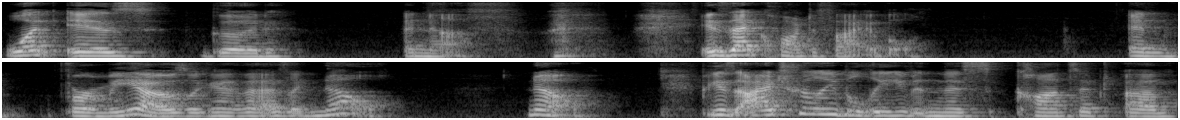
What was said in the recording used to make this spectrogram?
What is good enough? is that quantifiable? And for me, I was looking at that I was like, no. No. Because I truly believe in this concept of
